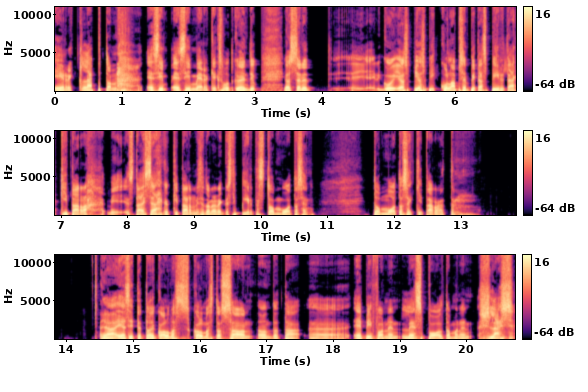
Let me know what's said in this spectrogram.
Eric Clapton esim, esimerkiksi, mutta kyllä nyt, jos se nyt niin kuin, jos, jos pikkulapsen pitäisi piirtää kitara niin, tai sähkökitara, niin se todennäköisesti piirtäisi ton muotoisen, ton muotoisen kitara. Että. Ja, ja sitten toi kolmas, kolmas tuossa on, on tota, äh, Epiphonen Les Paul, tommonen Slash,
